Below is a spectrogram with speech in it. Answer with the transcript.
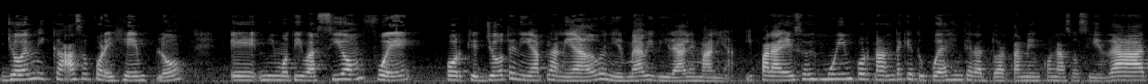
Yo en mi caso, por ejemplo, eh, mi motivación fue porque yo tenía planeado venirme a vivir a Alemania y para eso es muy importante que tú puedas interactuar también con la sociedad,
